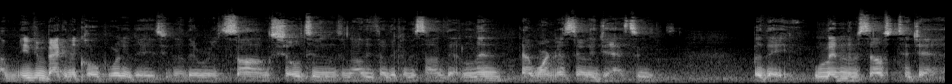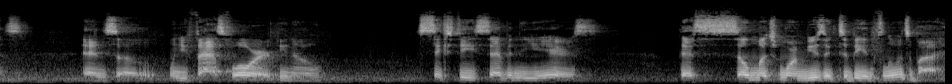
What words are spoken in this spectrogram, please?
Um, even back in the Cole Porter days, you know, there were songs, show tunes, and all these other kind of songs that lend that weren't necessarily jazz tunes, but they lend themselves to jazz. And so when you fast forward, you know, 60, 70 years, there's so much more music to be influenced by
